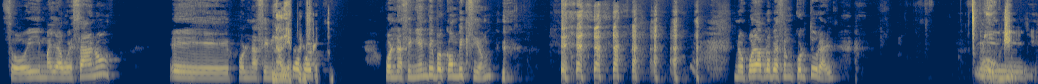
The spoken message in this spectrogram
soy mayagüezano eh, por Nadie es nacimiento, por, por nacimiento y por convicción. no por apropiación cultural. Y-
